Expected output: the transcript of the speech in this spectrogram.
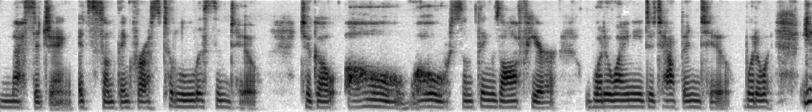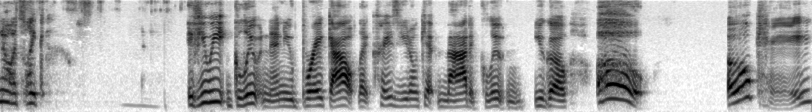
messaging. It's something for us to listen to, to go, oh, whoa, something's off here. What do I need to tap into? What do I, you know, it's like if you eat gluten and you break out like crazy, you don't get mad at gluten. You go, oh, okay,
